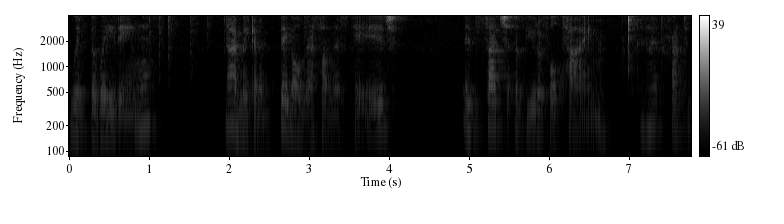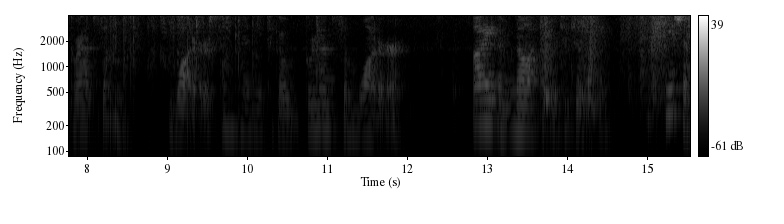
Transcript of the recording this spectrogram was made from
with the waiting, I'm making a big old mess on this page. It's such a beautiful time. And I forgot to grab some water, so I'm going to need to go grab some water. I am not a particularly patient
